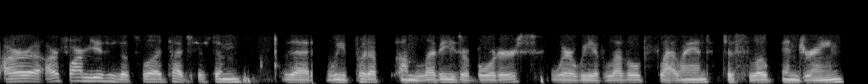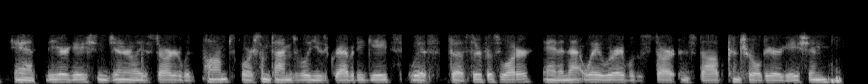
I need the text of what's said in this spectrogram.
Our uh, our farm uses a flood type system that we put up um, levees or borders where we have leveled flat land to slope and drain. And the irrigation generally is started with pumps, or sometimes we'll use gravity gates with the surface water. And in that way, we're able to start and stop controlled irrigation.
